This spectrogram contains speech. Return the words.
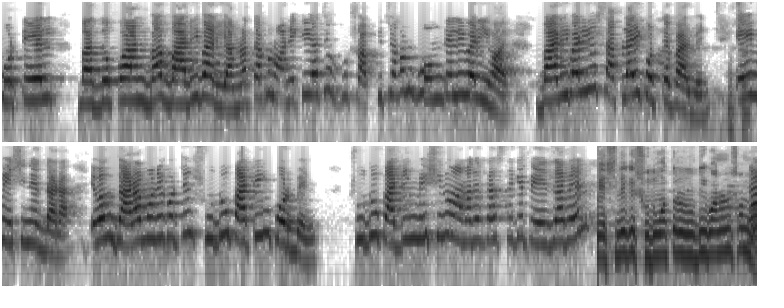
হোটেল বা দোকান বা বাড়ি বাড়ি আমরা তো এখন অনেকেই আছে সবকিছু এখন হোম ডেলিভারি হয় বাড়ি বাড়িও সাপ্লাই করতে পারবেন আচ্ছা। এই মেশিনের দ্বারা। এবং যারা মনে করছেন শুধু কাটিং করবেন শুধু কাটিং মেশিনও আমাদের কাছ থেকে পেয়ে যাবেন। মেশিনে কি শুধুমাত্র রুটি বানানো না সম্ভব?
